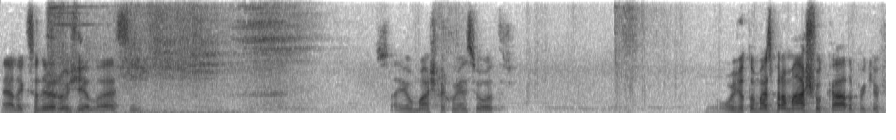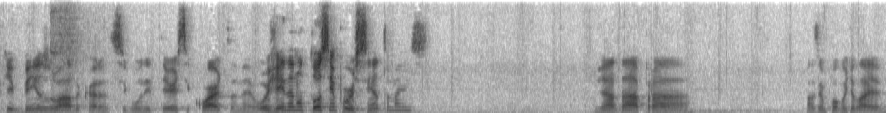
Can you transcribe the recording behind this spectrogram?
É, Alexander era no gelo, é assim. Isso aí, o macho reconhece o outro. Hoje eu tô mais pra machucado porque eu fiquei bem zoado, cara. Segunda e terça e quarta, né? Hoje ainda não tô 100%, mas... Já dá pra fazer um pouco de live.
